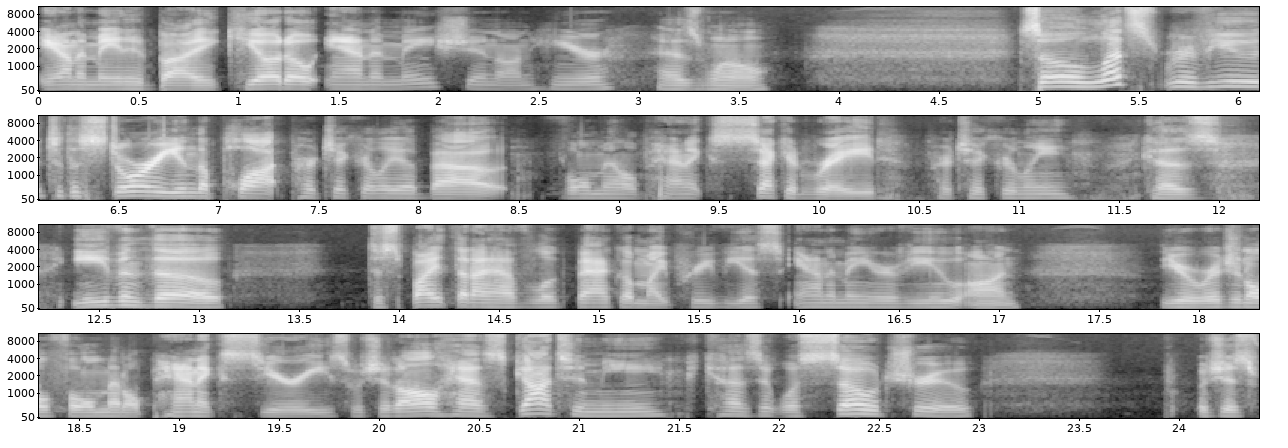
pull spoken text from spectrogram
animated by Kyoto Animation on here as well. So let's review to the story and the plot, particularly about Full Metal Panic's second raid, particularly because even though, despite that, I have looked back on my previous anime review on the original Full Metal Panic series, which it all has got to me because it was so true, which is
